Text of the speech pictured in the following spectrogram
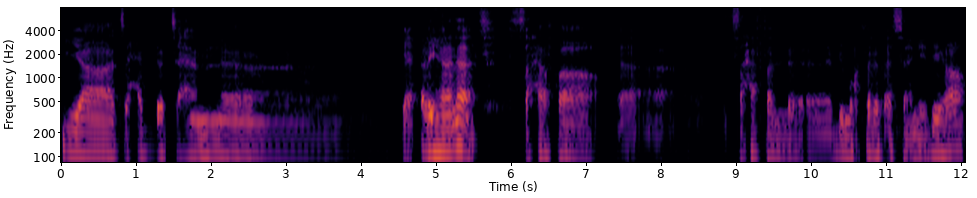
يتحدث عن آه، رهانات الصحافة آه، الصحافة بمختلف أسانيدها.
